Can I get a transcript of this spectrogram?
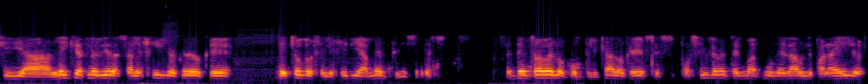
si a Lakers le dieras a elegir, yo creo que de todos elegiría a Memphis. Es, dentro de lo complicado que es, es posiblemente el más vulnerable para ellos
